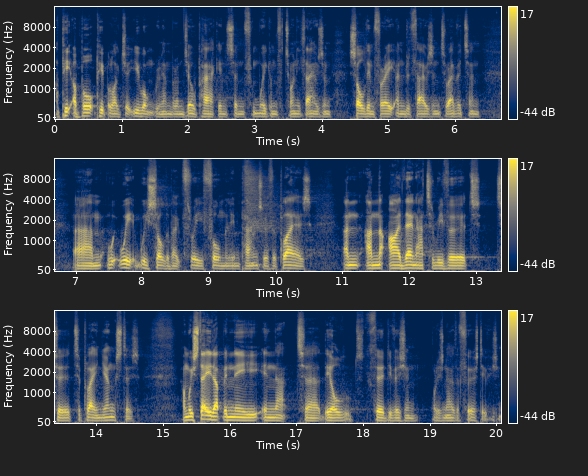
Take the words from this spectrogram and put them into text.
I, bought people like you won't remember him, Joe Parkinson from Wigan for twenty thousand. Sold him for eight hundred thousand to Everton. Um, we, we sold about three, four million pounds worth of players, and and I then had to revert to to playing youngsters. And we stayed up in the in that uh, the old third division, what is now the first division,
